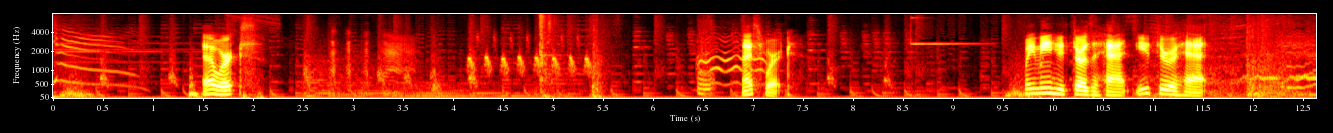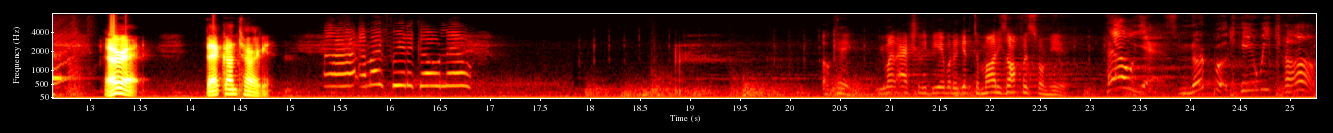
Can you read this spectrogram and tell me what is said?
Yay! That works. Nice work. What do you mean who throws a hat? You threw a hat. Alright. Back on target. Uh, am I free to go now? Okay, we might actually be able to get to Marty's office from here. Hell yes. Notebook, here we come.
